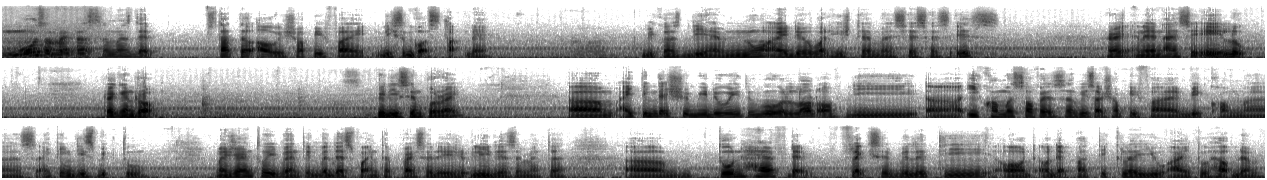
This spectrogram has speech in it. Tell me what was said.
most of my customers that started out with Shopify, they got stuck there Ah. because they have no idea what HTML and CSS is, right? And then I say, hey, look, drag and drop. Pretty simple, right? Um, I think that should be the way to go. A lot of the uh, e-commerce software service like Shopify, BigCommerce, I think this big too. Magento invented, but that's for enterprise, so it really doesn't matter. Um, don't have that flexibility or, or that particular UI to help them,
